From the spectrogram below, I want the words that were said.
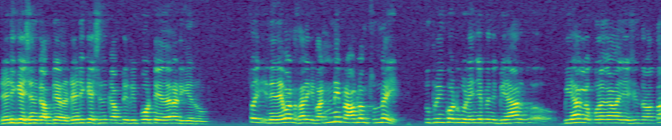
డెడికేషన్ కమిటీ అన్న డెడికేషన్ కమిటీ రిపోర్ట్ ఏదని అడిగారు సో నేను సార్ ఇవన్నీ ప్రాబ్లమ్స్ ఉన్నాయి. సుప్రీంకోర్టు కూడా ఏం చెప్పింది? బీహార్ బీహార్లో కులగణన చేసిన తర్వాత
